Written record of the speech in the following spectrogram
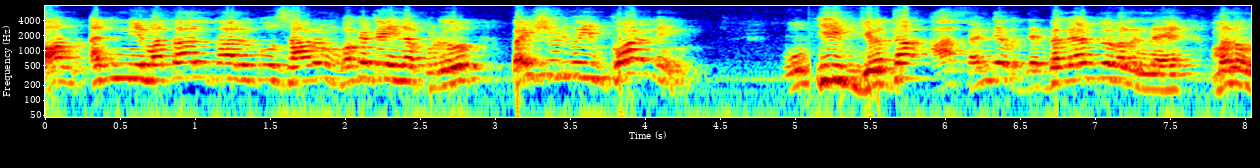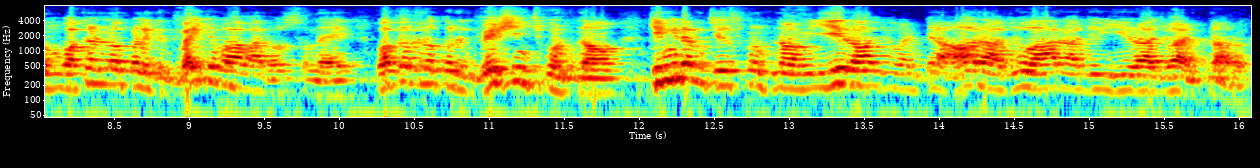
అన్ని మతాల తాలూకు సారం ఒకటైనప్పుడు వై షుడ్ వి క్వారలింగ్ ఈ యుద్ధ ఆ సండే దెబ్బలాట్ల వలనే మనం ఒకరినొకరికి ద్వైత భావాలు వస్తున్నాయి ఒకరినొకరు ద్వేషించుకుంటున్నాం కింగ్డమ్ చేసుకుంటున్నాం ఈ రాజు అంటే ఆ రాజు ఆ రాజు ఈ రాజు అంటున్నారు.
